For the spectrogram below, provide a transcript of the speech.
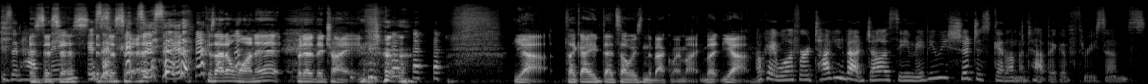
is it Is happening? Is this it? Is this it? Because I don't want it, but are they trying? yeah, like I that's always in the back of my mind. But yeah, Okay, well, if we're talking about jealousy, maybe we should just get on the topic of threesomes.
